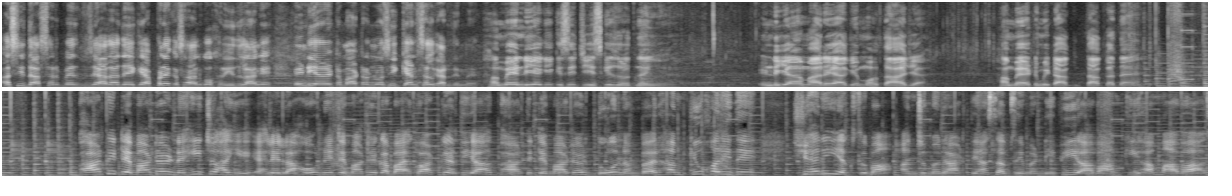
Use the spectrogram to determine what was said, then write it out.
اسی 10 ਰੁਪਏ ਜ਼ਿਆਦਾ ਦੇ ਕੇ ਆਪਣੇ ਕਿਸਾਨ ਕੋ ਖਰੀਦ ਲਾਂਗੇ ਇੰਡੀਆ انڈیا ਟਮਾਟਰ ٹماٹر ਅਸੀਂ ਕੈਨਸਲ ਕਰ ਦਿੰਦੇ ਹਾਂ। انڈیا کی کسی چیز کی ضرورت نہیں ہے انڈیا ہمارے آگے محتاج ہے ہم ایٹمی طاقت ہیں بھارتی ٹماٹر نہیں چاہیے اہل لاہور نے ٹماٹر کا بائیکاٹ کر دیا بھارتی ٹماٹر دو نمبر ہم کیوں خریدیں شہری یکزباں انجمن آرتیاں، سبزی منڈی بھی عوام کی ہم آواز۔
